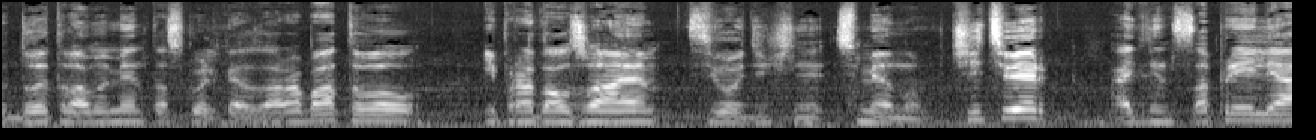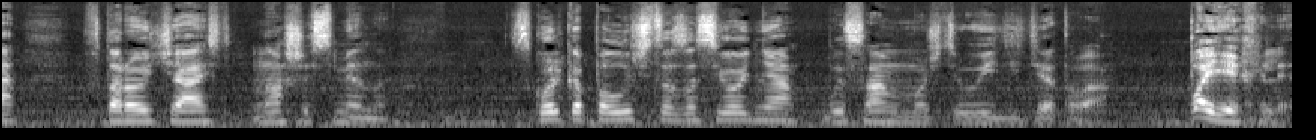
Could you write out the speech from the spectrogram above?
До этого момента сколько я зарабатывал. И продолжаем сегодняшнюю смену. Четверг, 11 апреля, вторая часть нашей смены. Сколько получится за сегодня, вы сами можете увидеть этого. Поехали!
